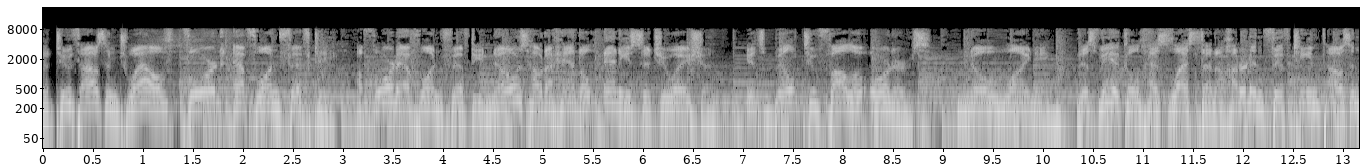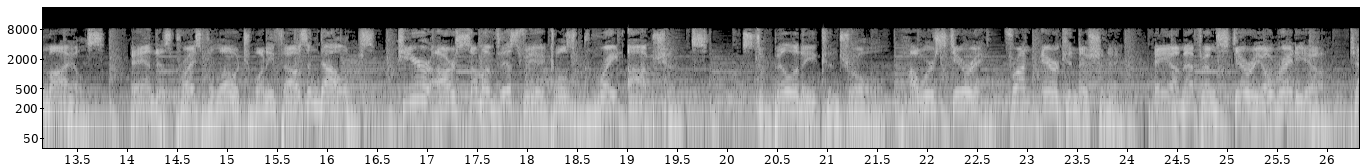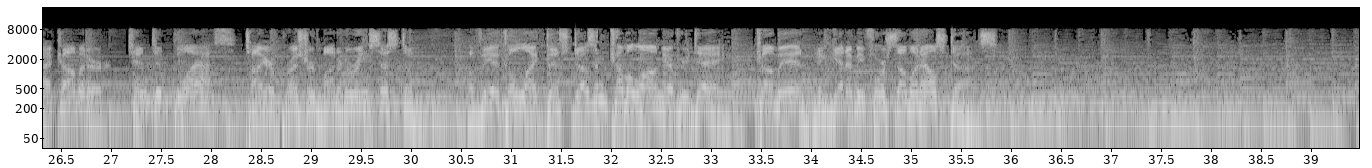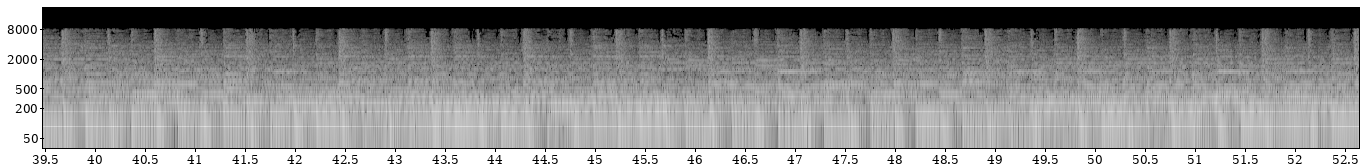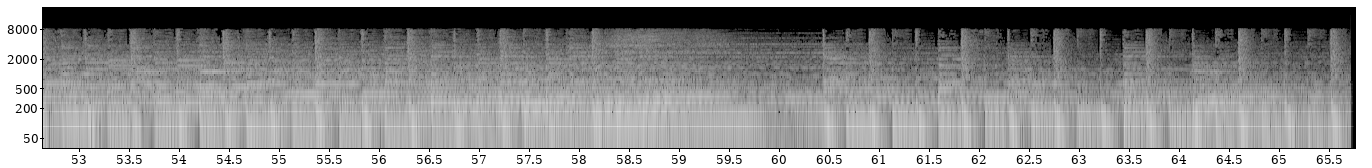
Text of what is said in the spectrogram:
The 2012 Ford F-150. A Ford F-150 knows how to handle any situation. It's built to follow orders. No whining. This vehicle has less than 115,000 miles and is priced below $20,000. Here are some of this vehicle's great options stability control, power steering, front air conditioning, AM FM stereo radio, tachometer, tinted glass, tire pressure monitoring system. A vehicle like this doesn't come along every day. Come in and get it before someone else does.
